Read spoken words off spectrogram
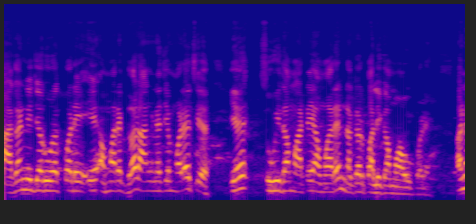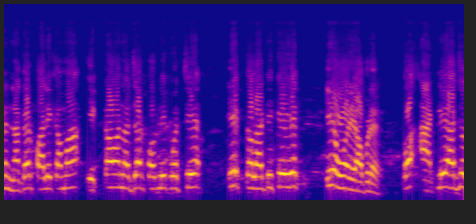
કાગળની જરૂરત પડે એ અમારે ઘર આંગણે જે મળે છે, એ સુવિધા માટે અમારે નગરપાલિકામાં આવવું પડે. અને નગરપાલિકામાં એકાવન પબ્લિક વચ્ચે એક તલાટી કે એક એ હોય આપણે. તો આટલી આ જો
